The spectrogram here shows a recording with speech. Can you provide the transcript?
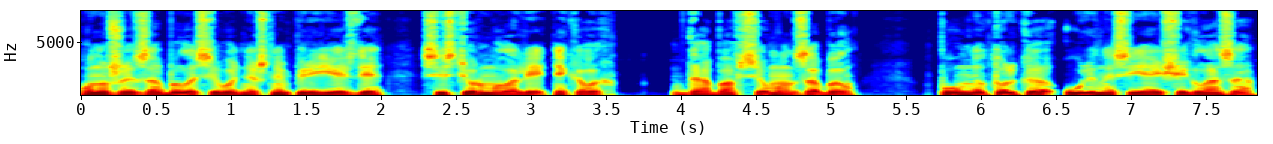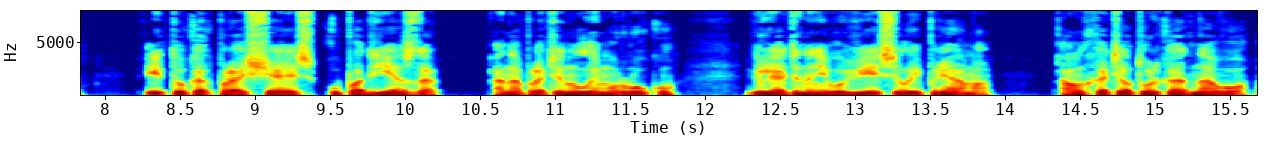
Он уже и забыл о сегодняшнем переезде сестер Малолетниковых. Да обо всем он забыл. Помнил только Улины сияющие глаза и то, как, прощаясь у подъезда, она протянула ему руку, глядя на него весело и прямо, а он хотел только одного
